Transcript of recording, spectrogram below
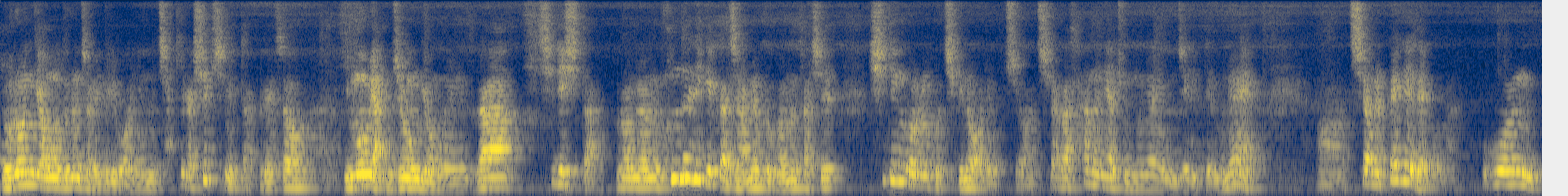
이런 경우들은 저희들이 원인을 찾기가 쉽습니다. 그래서 잇몸이 안 좋은 경우가 시리시다. 그러면 흔들리기까지 하면 그거는 사실 시린 거를 고치기는 어렵죠. 치아가 사느냐 죽느냐의 문제이기 때문에 어, 치아를 빼게 되거나 혹은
